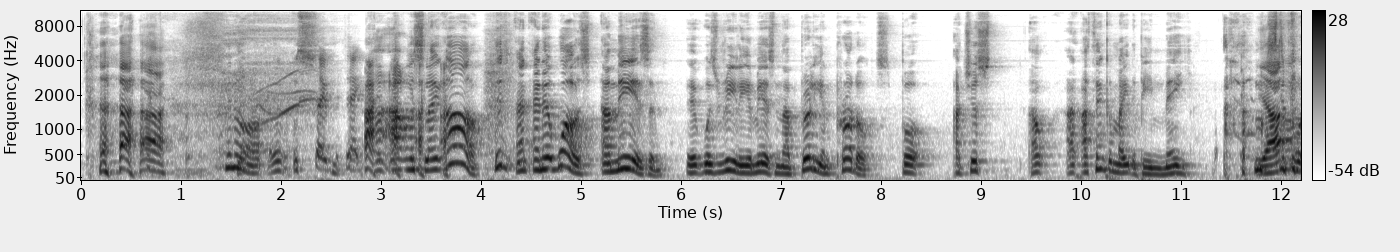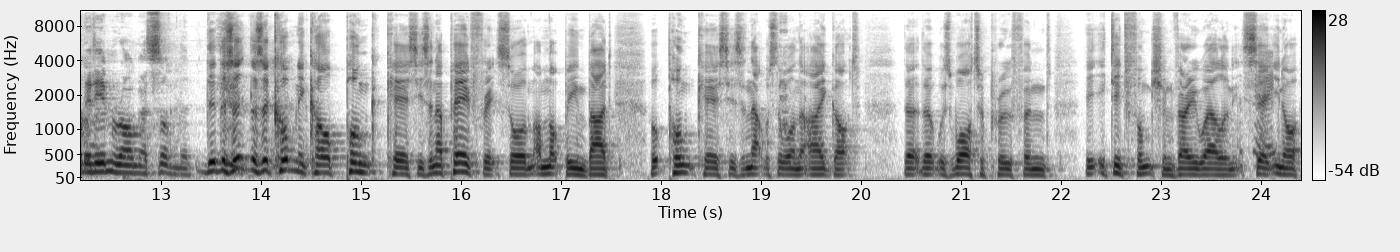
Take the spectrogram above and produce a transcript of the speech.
you know, it was, So protective. I, I was like, oh, this, and, and it was amazing. It was really amazing. They're brilliant products, but I just, I, I think it might have been me. I must Yeah. have put it in wrong or something. There's a, there's a company called Punk Cases, and I paid for it, so I'm, I'm not being bad. But Punk Cases, and that was the one that I got that, that was waterproof, and it, it did function very well. And it's, uh, Okay. you know,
